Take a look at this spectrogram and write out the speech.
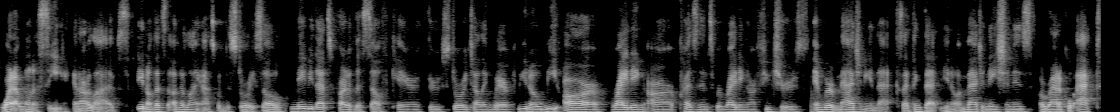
what I want to see in our lives. You know, that's the underlying aspect of the story. So maybe that's part of the self care through storytelling, where, you know, we are writing our presents, we're writing our futures, and we're imagining that. Cause I think that, you know, imagination is a radical act.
